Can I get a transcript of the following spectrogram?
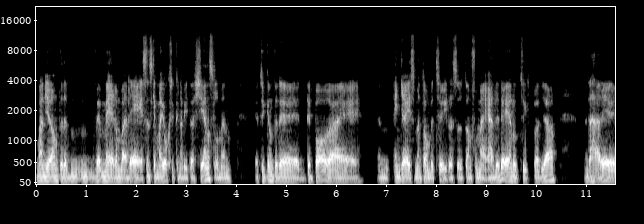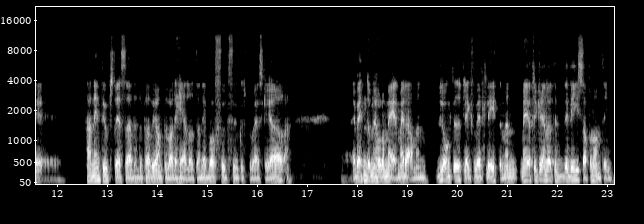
man gör inte det mer än vad det är. Sen ska man ju också kunna visa känslor, men jag tycker inte det, det bara är en, en grej som inte har en betydelse. Utan för mig hade det ändå tyckt på att ja, men det här är... Han är inte uppstressad, då behöver jag inte vara det heller. Utan det är bara fullt fokus på vad jag ska göra. Jag vet inte om ni håller med mig där, men långt utlägg för väldigt lite. Men, men jag tycker ändå att det, det visar på någonting.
